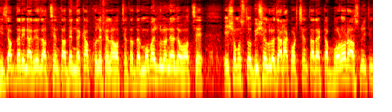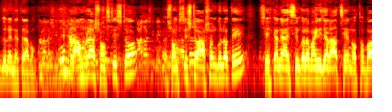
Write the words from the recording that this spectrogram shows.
হিজাবদারি নারীরা যাচ্ছেন, তাদের নেকাব খুলে ফেলা হচ্ছে, তাদের মোবাইলগুলো নিয়ে যাওয়া হচ্ছে। এই সমস্ত বিষয়গুলো যারা করছেন, তারা একটা বড় রাজনৈতিক দলের নেতা এবং আমরা সংশ্লিষ্ট সংশ্লিষ্ট আসনগুলোতে সেখানে আইনশৃঙ্খলা বাহিনী যারা আছেন অথবা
